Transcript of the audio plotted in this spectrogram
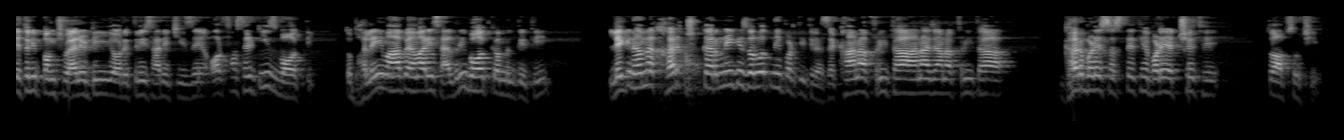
इतनी पंक्चुअलिटी और इतनी सारी चीज़ें और फैसिलिटीज़ बहुत थी। तो भले ही वहाँ पे हमारी सैलरी बहुत कम मिलती थी लेकिन हमें खर्च करने की ज़रूरत नहीं पड़ती थी वैसे। खाना फ्री था आना जाना फ्री था, घर बड़े सस्ते थे, बड़े अच्छे थे तो आप सोचिए।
